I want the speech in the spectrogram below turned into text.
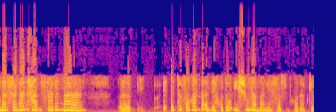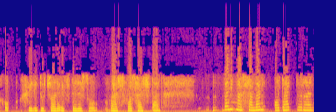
مثلا همسر من اتفاقا بنده خدا ایشونم من احساس می‌کنم که خب خیلی دچار استرس و وسواس هستن. ولی مثلا عادت دارن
